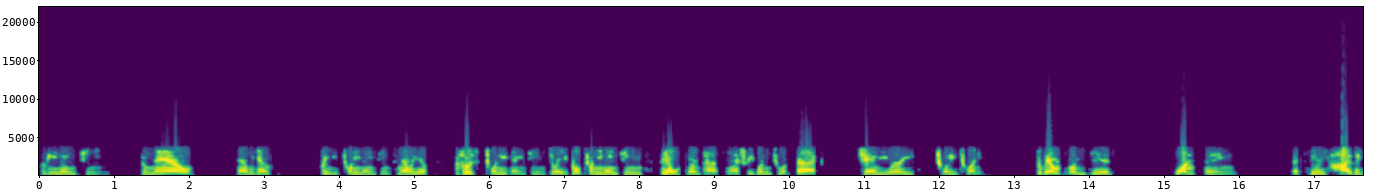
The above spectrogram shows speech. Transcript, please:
pre-19. So now, now we have pre-2019. So now we have post-2019. So April 2019 bail reform passed and actually went into effect January 2020. So bail reform did one thing that's very highly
